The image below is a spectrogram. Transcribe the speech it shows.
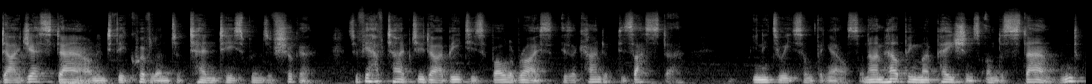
digests down into the equivalent of 10 teaspoons of sugar. So if you have type 2 diabetes, a bowl of rice is a kind of disaster. You need to eat something else. And I'm helping my patients understand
